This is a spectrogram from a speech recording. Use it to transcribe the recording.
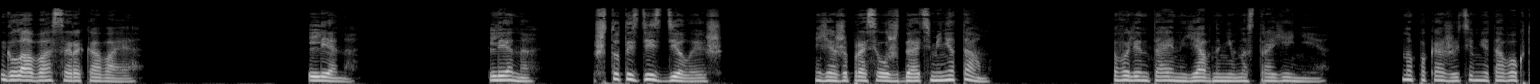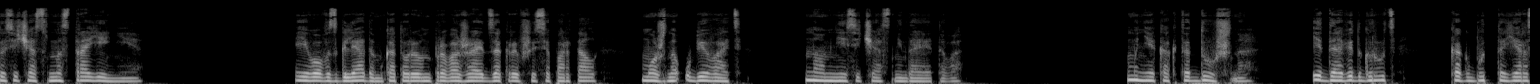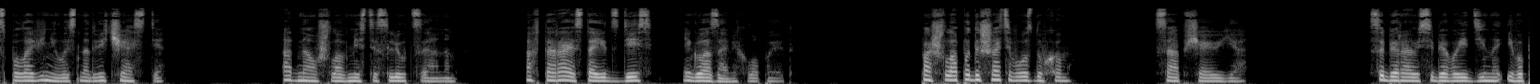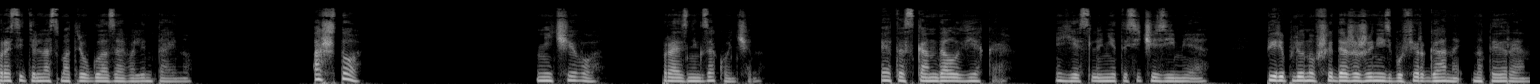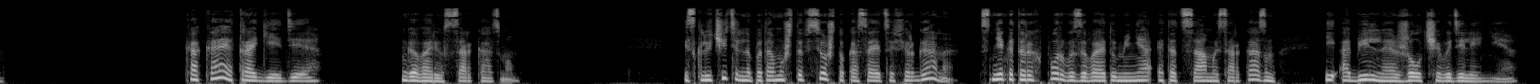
Глава сороковая. Лена. Лена, что ты здесь делаешь? Я же просил ждать меня там. Валентайн явно не в настроении. Но покажите мне того, кто сейчас в настроении. Его взглядом, который он провожает закрывшийся портал, можно убивать, но мне сейчас не до этого. Мне как-то душно и давит грудь, как будто я располовинилась на две части. Одна ушла вместе с Люцианом, а вторая стоит здесь и глазами хлопает. «Пошла подышать воздухом», — сообщаю я. Собираю себя воедино и вопросительно смотрю в глаза Валентайну. «А что?» «Ничего, праздник закончен. Это скандал века, если не тысячезимия» переплюнувший даже женитьбу Фергана на Тейрен. «Какая трагедия!» — говорю с сарказмом. Исключительно потому, что все, что касается Фергана, с некоторых пор вызывает у меня этот самый сарказм и обильное желчевыделение.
